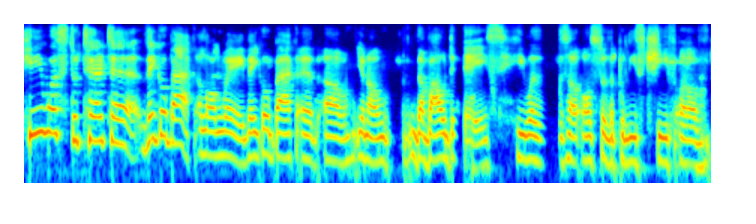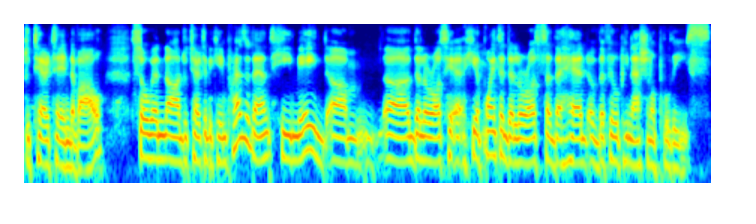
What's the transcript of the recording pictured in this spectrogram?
He was Duterte. They go back a long way. They go back at uh, you know the Davao days. He was also the police chief of Duterte in Davao. So when uh, Duterte became president, he made um, uh, De La Rosa. He, appointed De La Rosa the head of the Philippine National Police.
